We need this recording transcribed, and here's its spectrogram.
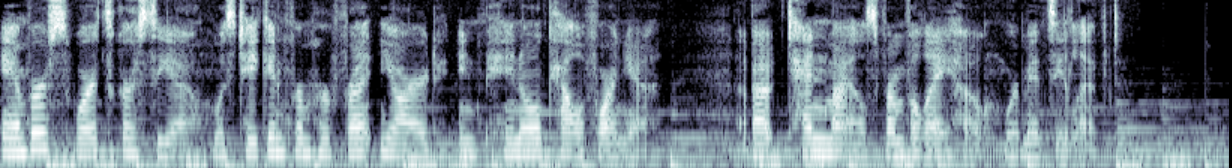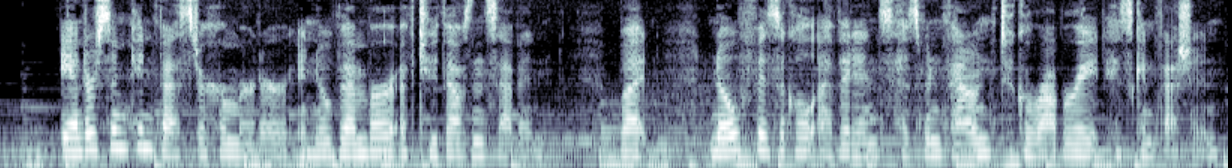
Amber Swartz Garcia was taken from her front yard in Pinole, California, about 10 miles from Vallejo, where Midsi lived. Anderson confessed to her murder in November of 2007, but no physical evidence has been found to corroborate his confession.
